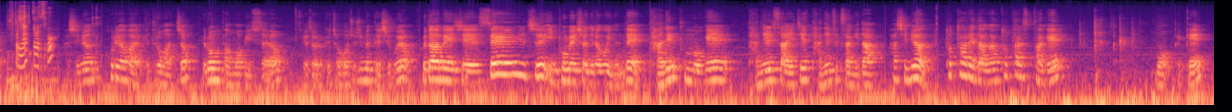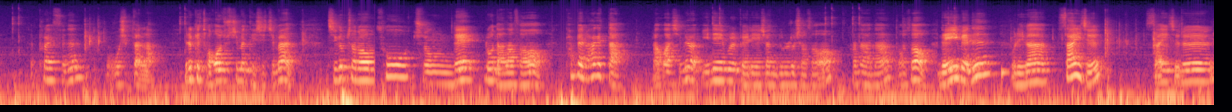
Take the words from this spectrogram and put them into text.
하시면 코리아가 이렇게 들어갔죠? 이런 방법이 있어요 그래서 이렇게 적어주시면 되시고요. 그 다음에 이제 세일즈 인포메이션이라고 있는데 단일 품목의 단일 사이즈의 단일 색상이다 하시면 토탈에다가 토탈 스탁에 뭐 100개 프라이스는 50달러 이렇게 적어주시면 되시지만 지금처럼 소, 중, 대로 나눠서 판매를 하겠다 라고 하시면 enable variation 누르셔서 하나하나 넣어서 네임에는 우리가 사이즈 사이즈를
